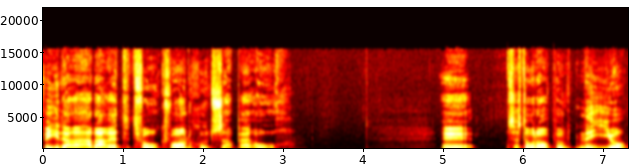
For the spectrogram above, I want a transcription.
Vidare hade han rätt till två kvarnskjutsar per år. Eh, så står det av punkt 9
